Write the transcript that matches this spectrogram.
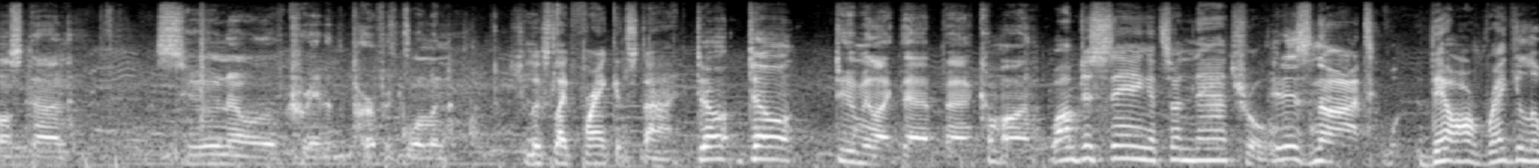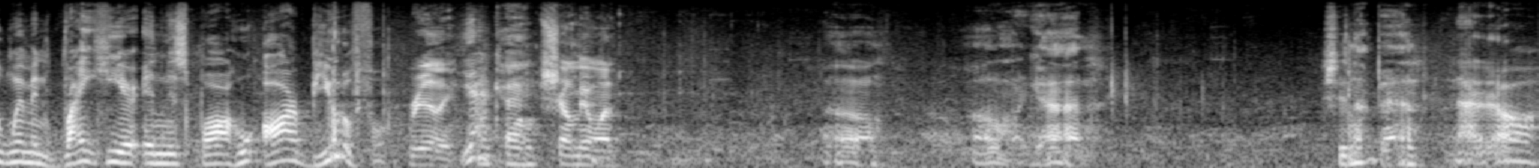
Almost done. Soon I will have created the perfect woman. She looks like Frankenstein. Don't, don't do me like that, Ben. Come on. Well, I'm just saying it's unnatural. It is not. There are regular women right here in this bar who are beautiful. Really? Yeah. Okay, show me one. Oh. Oh, my God. She's not bad. Not at all.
